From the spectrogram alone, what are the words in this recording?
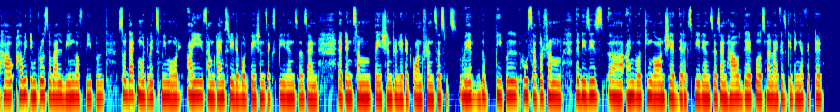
how how it improves the well-being of people. So that motivates me more. I sometimes read about patients experiences and attend some patient related conferences where the people who suffer from the disease uh, i'm working on share their experiences and how their personal life is getting affected.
